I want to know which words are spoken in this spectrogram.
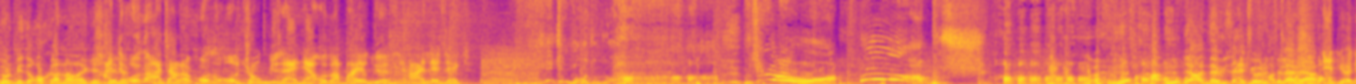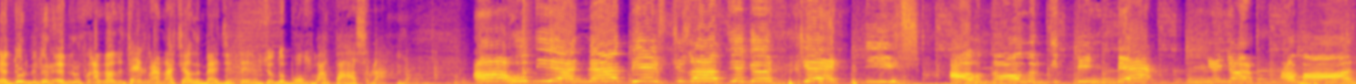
Dur bir de o kanala Hadi geçelim. onu açalım. Onu, o çok güzel ya. Ona bayılıyoruz ailecek. ya ne güzel görüntüler ya. Ne diyor ya dur bir dur öbür kanalı tekrar açalım bence televizyonu bozmak pahasına. Ahu diyenler 506'ya görecekmiş. Ah ne olur gitmeyin be. Ya, ya, Aman.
